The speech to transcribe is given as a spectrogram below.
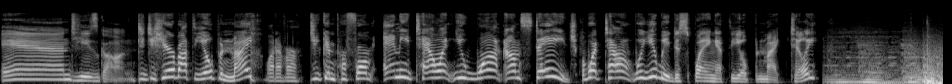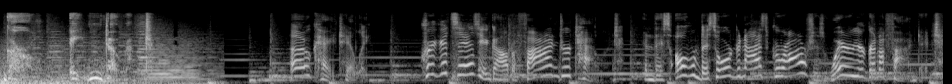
And he's gone. Did you hear about the open mic? Whatever. You can perform any talent you want on stage. What talent will you be displaying at the open mic, Tilly? Girl, eating donut. Okay, Tilly. Cricket says you gotta find your talent, and this old disorganized garage is where you're gonna find it.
